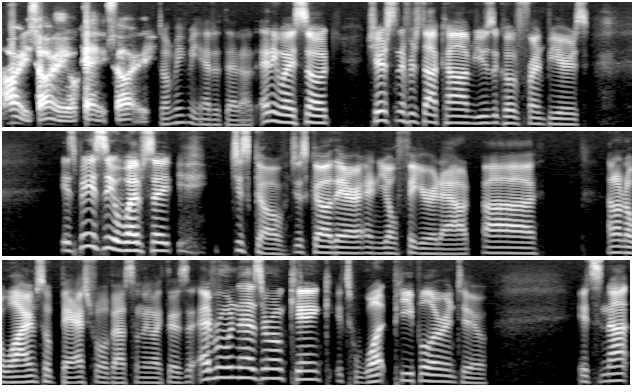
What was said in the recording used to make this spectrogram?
Sorry, sorry. Okay, sorry. Don't make me edit that out. Anyway, so chairsniffers.com, use the code friendbeers. It's basically a website. Just go. Just go there and you'll figure it out. Uh I don't know why I'm so bashful about something like this. Everyone has their own kink. It's what people are into. It's not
